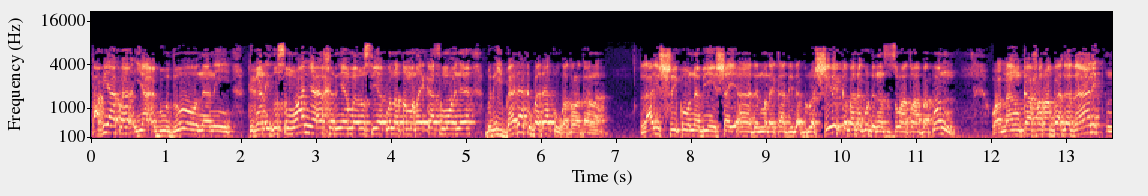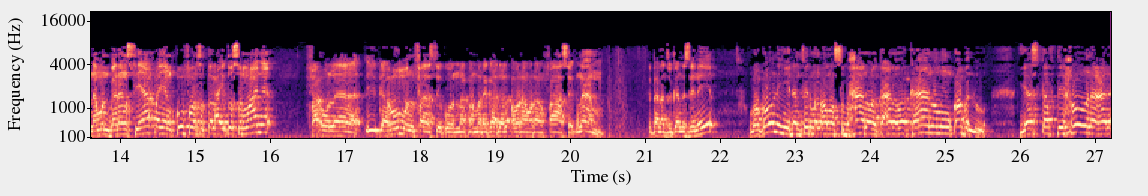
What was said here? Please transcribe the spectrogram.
tapi apa? Ya nani. Dengan itu semuanya akhirnya manusia pun atau mereka semuanya beribadah kepadaku kata Allah Taala. La yusyriku nabi syai'a dan mereka tidak berbuat syirik kepadaku dengan sesuatu apa pun. Wa man kafara ba'da dzalik, namun barang siapa yang kufur setelah itu semuanya, faulaika humul fasiqun, maka mereka adalah orang-orang fasik. Naam. Kita lanjutkan di sini. Wa qawlihi dan firman Allah Subhanahu wa taala wa kanu min qablu yastaftihuna 'ala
